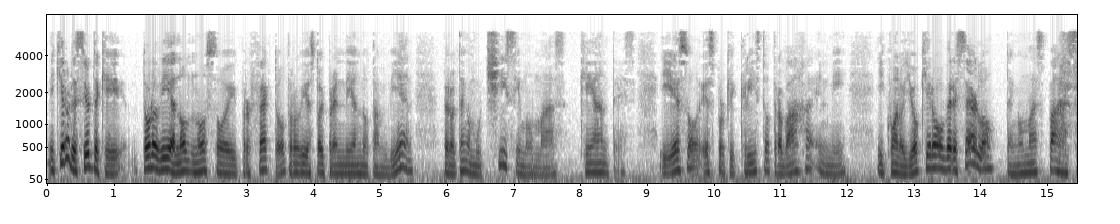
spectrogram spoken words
Y quiero decirte que todavía no, no soy perfecto, todavía estoy aprendiendo también, pero tengo muchísimo más que antes. Y eso es porque Cristo trabaja en mí y cuando yo quiero obedecerlo, tengo más paz.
